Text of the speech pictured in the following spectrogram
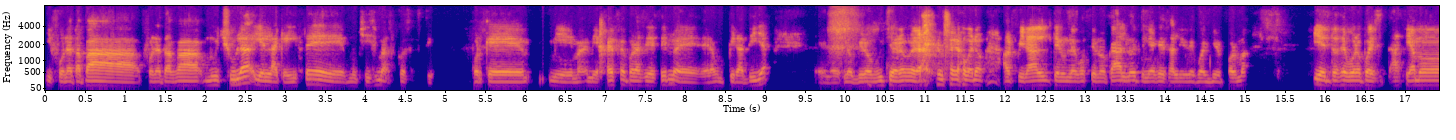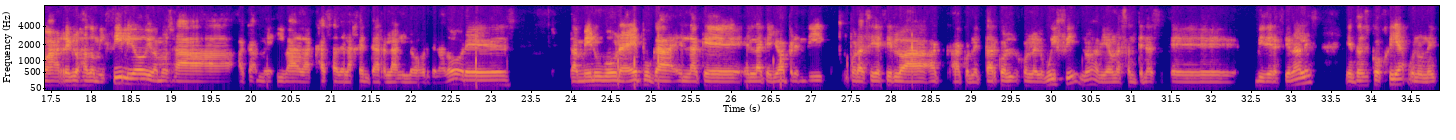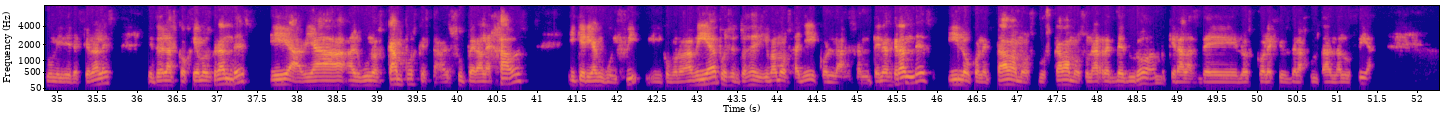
y fue una etapa, fue una etapa muy chula y en la que hice muchísimas cosas, tío. Porque mi, mi jefe, por así decirlo, era un piratilla lo, quiero mucho, ¿no? Pero, bueno, al final tiene un negocio local, ¿no? Tenía que salir de cualquier forma. Y entonces, bueno, pues hacíamos arreglos a domicilio, íbamos a, iba a las casas de la gente a arreglar los ordenadores. También hubo una época en la que, en la que yo aprendí, por así decirlo, a, conectar con, con, el wifi, ¿no? Había unas antenas eh, bidireccionales y entonces cogía, bueno, unidireccionales, y entonces las cogíamos grandes y había algunos campos que estaban súper alejados y querían wifi y como no había, pues entonces íbamos allí con las antenas grandes y lo conectábamos, buscábamos una red de Duroam, que era las de los colegios de la Junta de Andalucía.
